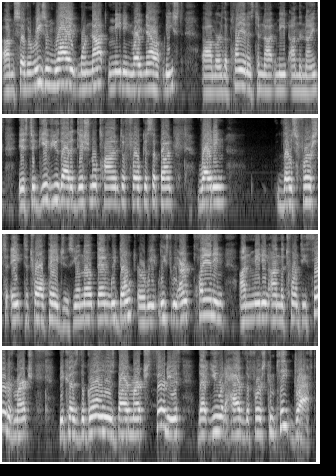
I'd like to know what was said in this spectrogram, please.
Um, so the reason why we're not meeting right now, at least, um, or the plan is to not meet on the 9th, is to give you that additional time to focus upon writing those first 8 to 12 pages. You'll note then we don't, or we at least we aren't planning on meeting on the 23rd of March because the goal is by March 30th that you would have the first complete draft.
